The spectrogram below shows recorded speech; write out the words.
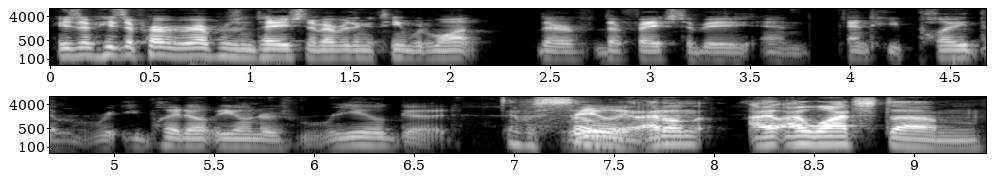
he's a he's a perfect representation of everything a team would want their their face to be, and and he played them. re- He played out the owners real good. it was so Really good. I don't. I, I watched. um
